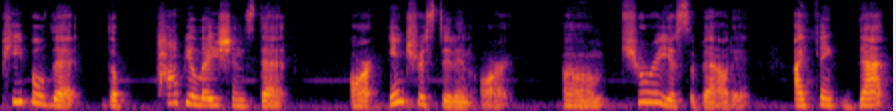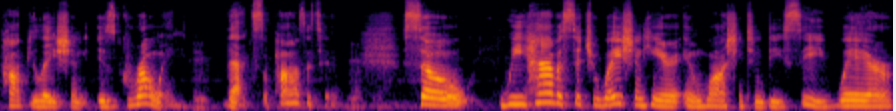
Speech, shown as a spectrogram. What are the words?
people that the populations that are interested in art, um, curious about it, I think that population is growing. Mm. That's a positive. Mm. So we have a situation here in Washington, D.C., where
